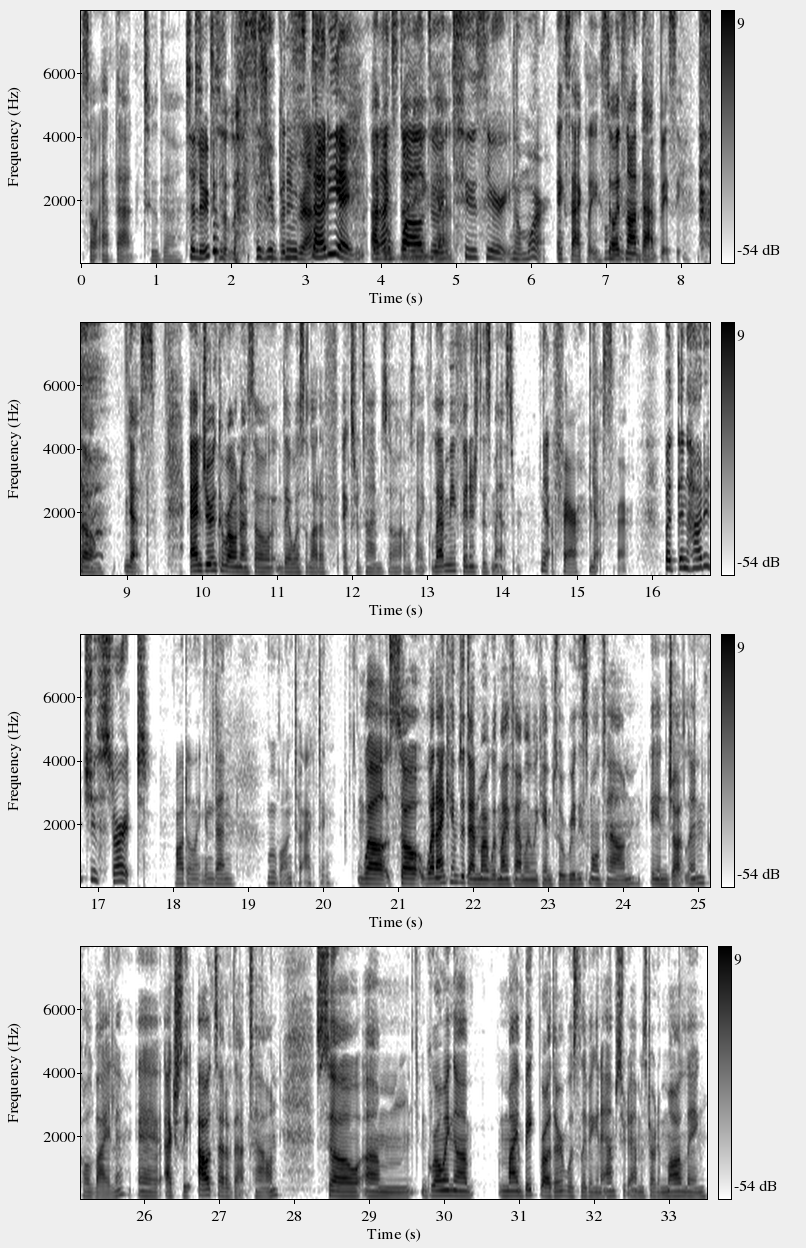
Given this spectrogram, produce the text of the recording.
so add that to the To to the list. So you've been Congrats. studying. I've been studying while doing yes. two series, no more. Exactly. Oh so it's not that busy. So yes, and during Corona, so there was a lot of extra time. So I was like, let me finish this master. Yeah, fair. Yes. Fair. But then how did you start modeling and then move on to acting? Well, so when I came to Denmark with my family, we came to a really small town in Jutland called Vejle, uh, actually outside of that town. So um, growing up, my big brother was living in Amsterdam and started modeling.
